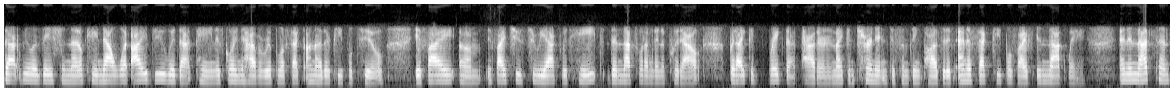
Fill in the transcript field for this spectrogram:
that realization that okay now what i do with that pain is going to have a ripple effect on other people too. If i um if i choose to react with hate then that's what i'm going to put out. But i could break that pattern and i can turn it into something positive and affect people's lives in that way. And in that sense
